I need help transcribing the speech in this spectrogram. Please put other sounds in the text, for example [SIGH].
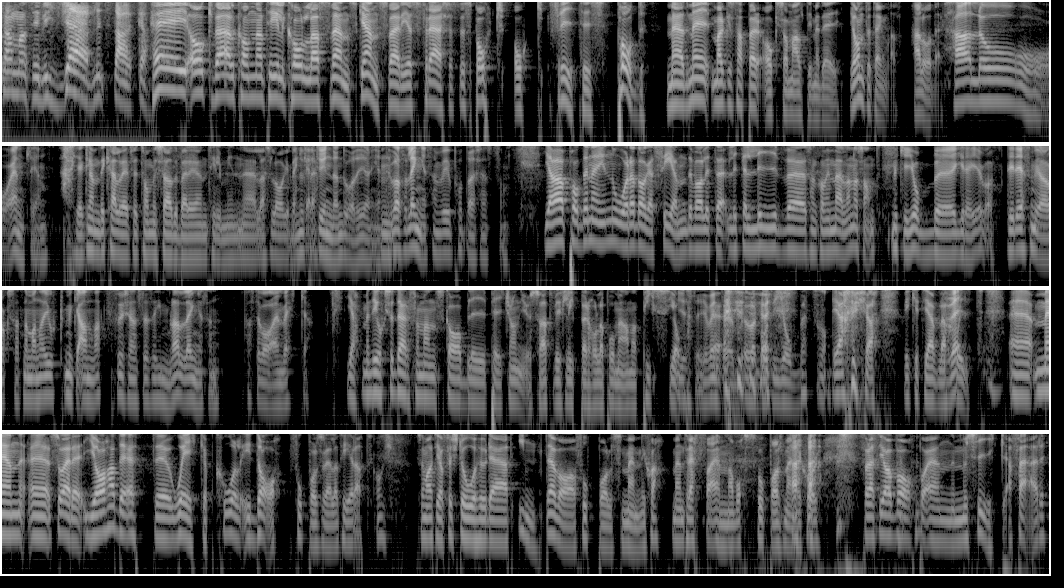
Tillsammans är vi jävligt starka. Hej och välkomna till Kolla Svensken, Sveriges fräschaste sport och fritidspodd. Med mig, Marcus Tapper, och som alltid med dig, Jonte Tengvall. Hallå där. Hallå, äntligen. Ah, Jag glömde kalla dig för Tommy Söderberg till min eh, Lasse Nu Lagerbäckare. fick du in den då, det gör inget. Det Mm. var så länge sedan vi poddade känns det som. Ja, podden är ju några dagar sen, det var lite, lite liv eh, som kom emellan och sånt. Mycket jobbgrejer va? Det är det som gör också att när man har gjort mycket annat så känns det så himla länge sedan. Fast det var en vecka. Ja, men det är också därför man ska bli Patreon ju, så att vi slipper hålla på med annat pissjobb. Just det, jag vet inte, jag behöver gå till jobbet och sånt. [LAUGHS] Ja, ja, vilket jävla Rätt. skit. Eh, men eh, så är det, jag hade ett eh, wake-up call idag, fotbollsrelaterat. Oj. Som att jag förstod hur det är att inte vara fotbollsmänniska, men träffa en av oss fotbollsmänniskor. [LAUGHS] För att jag var på en musikaffär.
